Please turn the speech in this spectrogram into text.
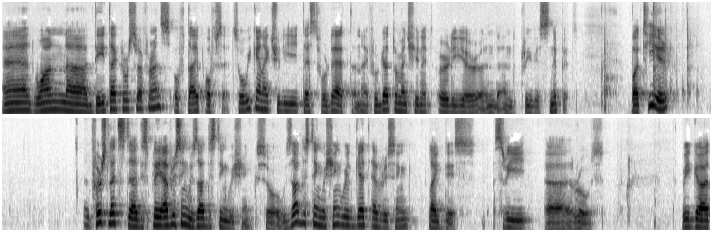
and one uh, data cross-reference of type offset. So we can actually test for that. And I forgot to mention it earlier and, the previous snippet. But here, First, let's uh, display everything without distinguishing. So without distinguishing, we'll get everything like this, three uh, rows. We got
